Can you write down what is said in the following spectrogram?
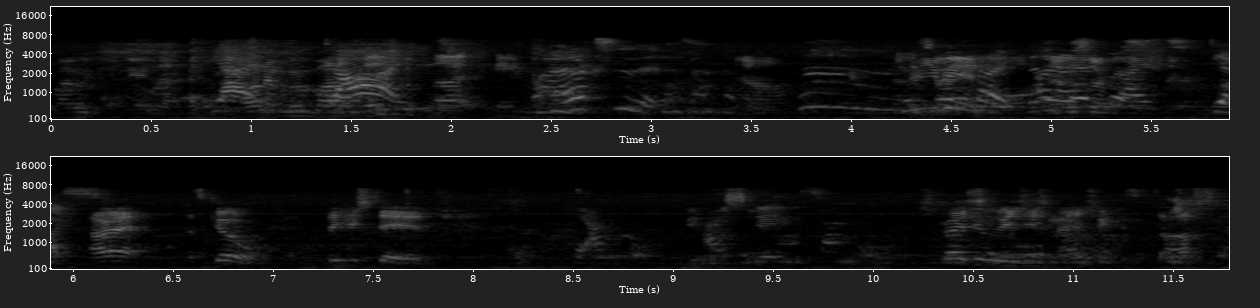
Why would you do that? Yeah, Wanna you move on? This is not painful. By accident. No. That's you right, in? right. Then I Those had are right. Yes. Alright, let's go. Figure stage. Yeah. Figure stage. Just try to do Luigi's Mansion because it's awesome.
